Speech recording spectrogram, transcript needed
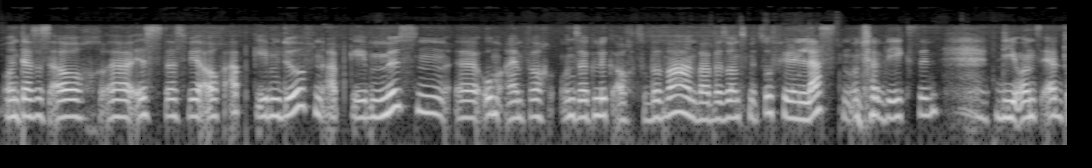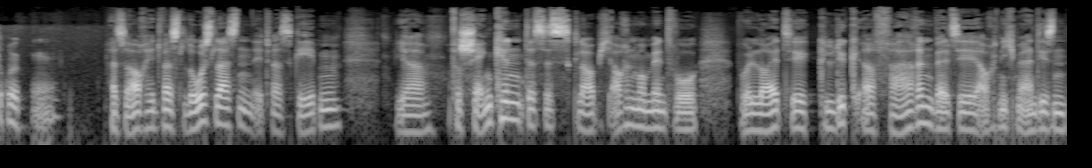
Und dass es auch äh, ist, dass wir auch abgeben dürfen, abgeben müssen, äh, um einfach unser Glück auch zu bewahren, weil wir sonst mit so vielen Lasten unterwegs sind, die uns erdrücken. Also auch etwas loslassen, etwas geben, ja, verschenken. Das ist, glaube ich, auch ein Moment, wo, wo Leute Glück erfahren, weil sie auch nicht mehr an diesen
